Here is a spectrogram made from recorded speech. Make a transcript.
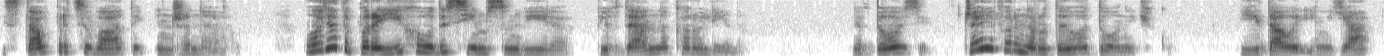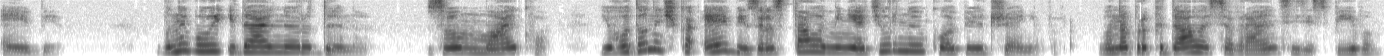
і став працювати інженером. Молодята переїхали до Сімпсонвіля, Південна Кароліна. Невдовзі Дженніфер народила донечку. Їй дали ім'я Ебі. Вони були ідеальною родиною. За словами Майкла, його донечка Ебі зростала мініатюрною копією Дженніфер. Вона прокидалася вранці зі співом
